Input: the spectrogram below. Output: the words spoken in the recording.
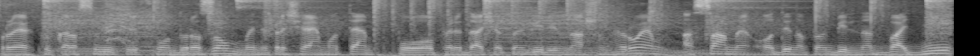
проекту Карасовітрів фонду разом ми не втрачаємо темп по передачі автомобілів нашим героям. А саме один автомобіль на два дні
